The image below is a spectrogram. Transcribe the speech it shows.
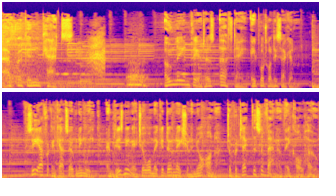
African Cats. Only in theaters Earth Day, April 22nd. See African Cats opening week, and Disneynature will make a donation in your honor to protect the savannah they call home.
